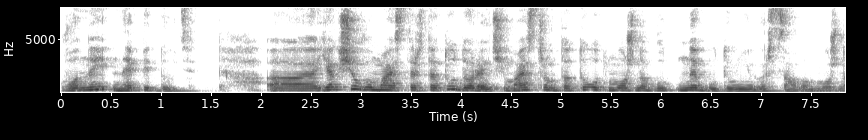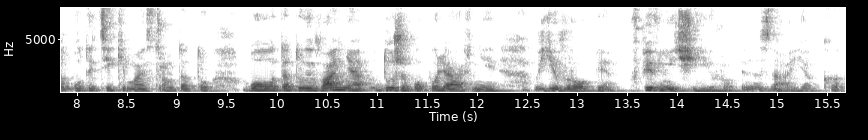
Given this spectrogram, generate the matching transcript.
вони не підуть. Е, Якщо ви майстер тату, до речі, майстром тату от можна не бути універсалом, можна бути тільки майстром тату, бо татуювання дуже популярні в Європі, в Північній Європі. Не знаю, як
